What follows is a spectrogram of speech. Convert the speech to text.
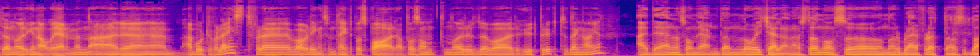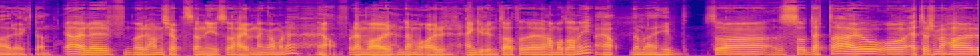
den originale hjelmen er, eh, er borte for lengst. For det var vel ingen som tenkte på å spare på sånt når det var utbrukt den gangen. Nei, det er en sånn hjelm. Den lå i kjelleren en stund, og så når det ble flytta, så da røyk den. Ja, eller når han kjøpte seg ny, så heiv han den gamle. Ja. For den var, den var en grunn til at det, han måtte ha ny. Ja, den ble hivd. Så, så dette er jo, og ettersom jeg har,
